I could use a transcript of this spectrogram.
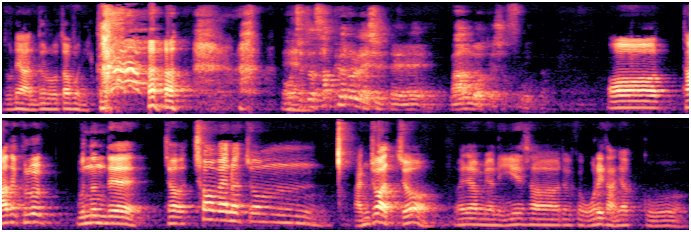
눈에 안 들어오다 보니까, 네. 어쨌든 사표를 내실 때 마음이 어떠셨습니까? 어, 다들 그걸 묻는데, 저, 처음에는 좀 안 좋았죠. 왜냐면 이 회사를 그 오래 다녔고,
